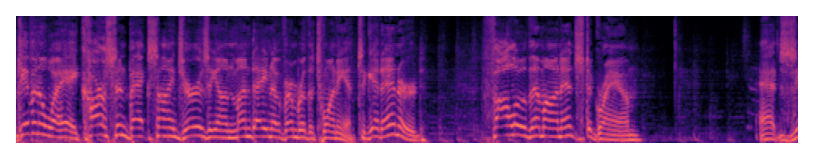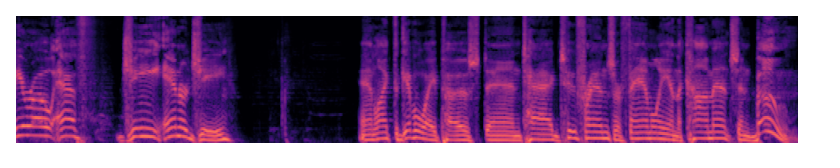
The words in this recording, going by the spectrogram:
Giving away a Carson Beck signed jersey on Monday, November the 20th. To get entered, follow them on Instagram at Zero FG Energy and like the giveaway post and tag two friends or family in the comments, and boom,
